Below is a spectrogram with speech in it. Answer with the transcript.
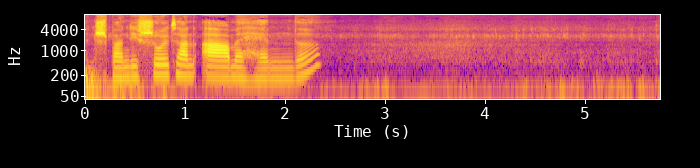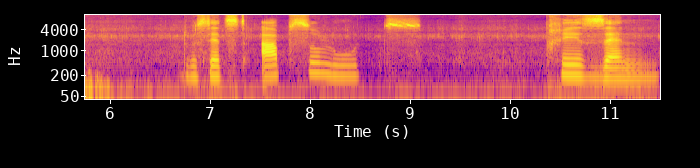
Entspann die Schultern, Arme, Hände. Du bist jetzt absolut präsent.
